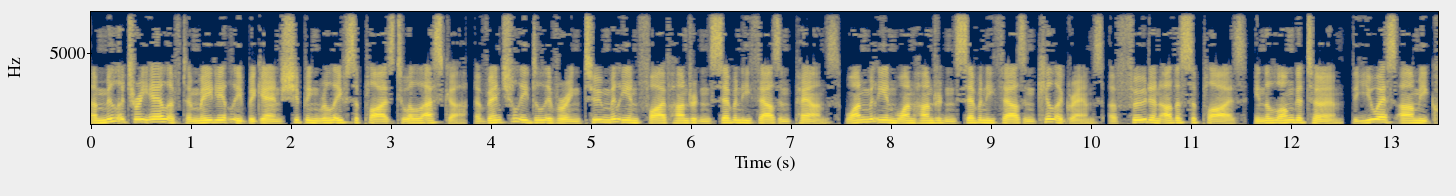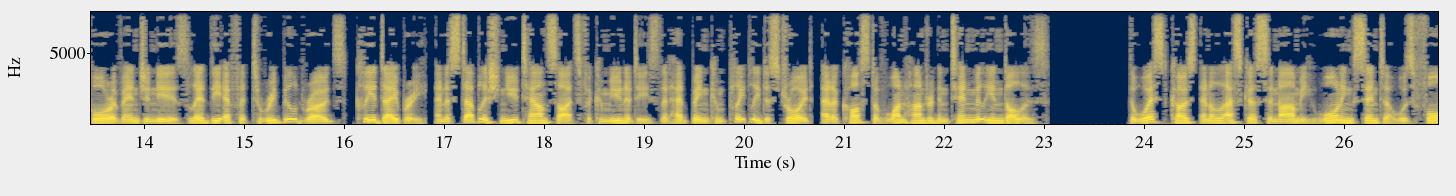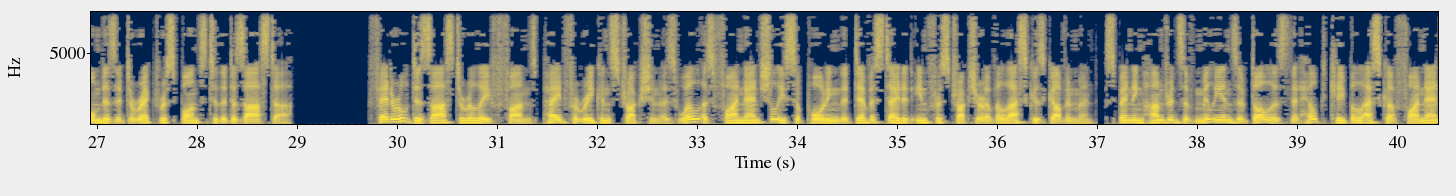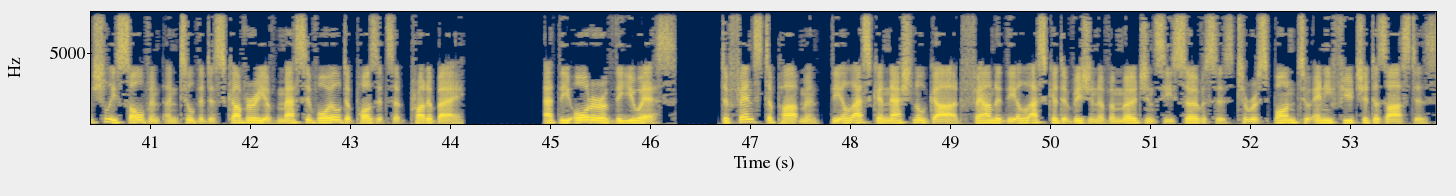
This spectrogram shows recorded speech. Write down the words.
A military airlift immediately began shipping relief supplies to Alaska, eventually delivering 2,570,000 pounds (1,170,000 kilograms) of food and other supplies. In the longer term, the U.S. Army Corps of Engineers led the effort to rebuild roads, clear debris, and establish new town sites for communities that had been completely destroyed, at a cost of $110 million. The West Coast and Alaska Tsunami Warning Center was formed as a direct response to the disaster. Federal disaster relief funds paid for reconstruction as well as financially supporting the devastated infrastructure of Alaska's government, spending hundreds of millions of dollars that helped keep Alaska financially solvent until the discovery of massive oil deposits at Prudhoe Bay. At the order of the U.S. Defense Department, the Alaska National Guard founded the Alaska Division of Emergency Services to respond to any future disasters.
